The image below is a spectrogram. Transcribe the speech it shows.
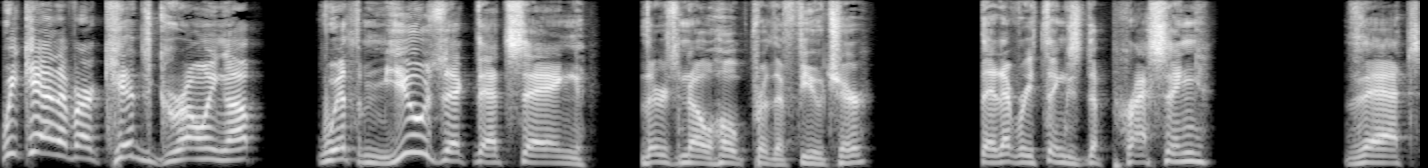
We can't have our kids growing up with music that's saying there's no hope for the future, that everything's depressing, that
